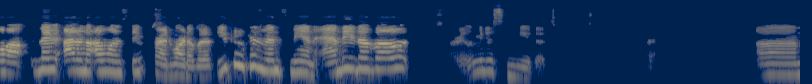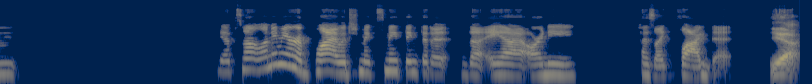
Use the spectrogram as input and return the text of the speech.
well maybe i don't know i want to speak for eduardo but if you can convince me and andy to vote sorry let me just mute it Okay. um yeah it's not letting me reply which makes me think that it the ai already has like flagged it Yeah.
